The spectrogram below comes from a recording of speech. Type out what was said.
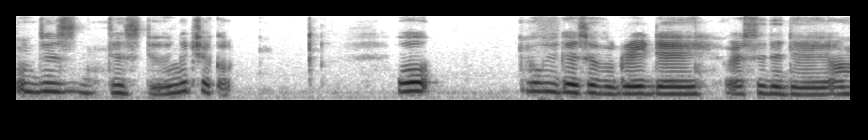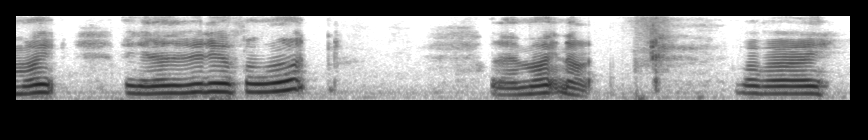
I'm just just doing a checkup. Well, hope you guys have a great day. Rest of the day, I might make another video if I want, but I might not. Bye bye.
